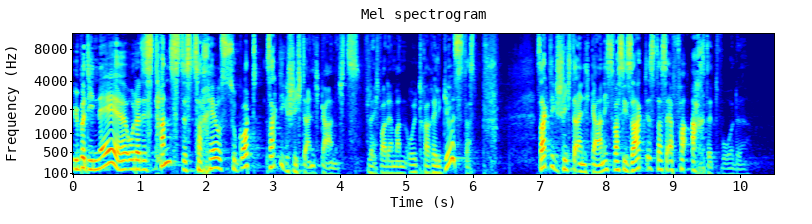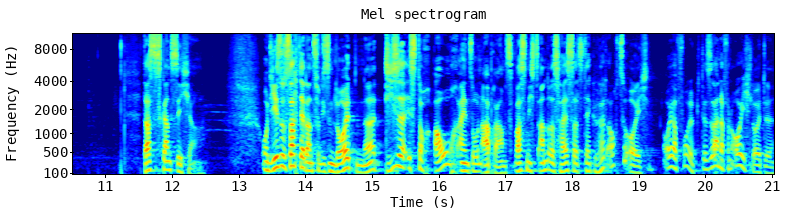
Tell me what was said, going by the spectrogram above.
Über die Nähe oder Distanz des Zachäus zu Gott sagt die Geschichte eigentlich gar nichts. Vielleicht war der Mann ultra religiös, das pff, sagt die Geschichte eigentlich gar nichts. Was sie sagt, ist, dass er verachtet wurde. Das ist ganz sicher. Und Jesus sagt ja dann zu diesen Leuten, ne, dieser ist doch auch ein Sohn Abrahams, was nichts anderes heißt, als der gehört auch zu euch, euer Volk. Das ist einer von euch, Leute.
